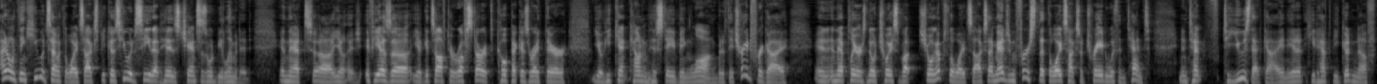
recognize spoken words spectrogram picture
I don't think he would sign with the White Sox because he would see that his chances would be limited, in that uh, you know if he has a you know gets off to a rough start, Kopech is right there. You know he can't count on his stay being long. But if they trade for a guy and, and that player has no choice about showing up to the White Sox, I imagine first that the White Sox would trade with intent, an intent to use that guy, and he'd, he'd have to be good enough.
